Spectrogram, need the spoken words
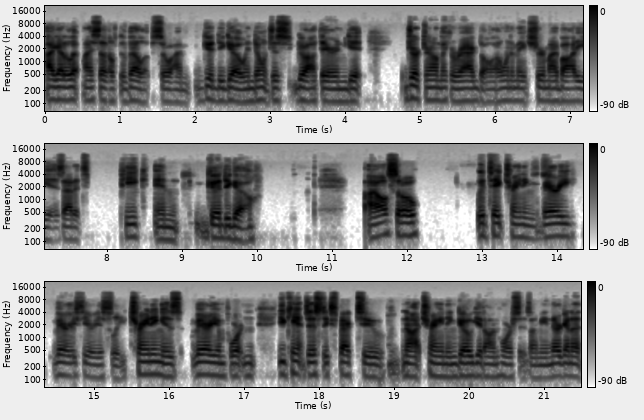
I got to let myself develop so I'm good to go and don't just go out there and get jerked around like a rag doll. I want to make sure my body is at its peak and good to go. I also would take training very very seriously. Training is very important. You can't just expect to not train and go get on horses. I mean, they're going to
